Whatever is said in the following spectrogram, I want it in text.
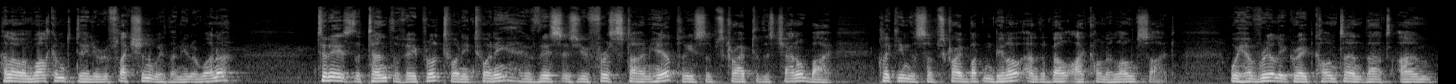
Hello and welcome to Daily Reflection with Aneel Aranha. Today is the 10th of April 2020. If this is your first time here, please subscribe to this channel by clicking the subscribe button below and the bell icon alongside. We have really great content that I'm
